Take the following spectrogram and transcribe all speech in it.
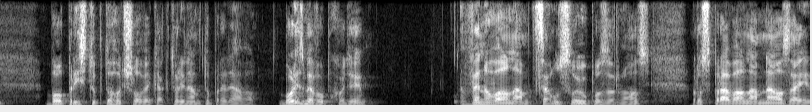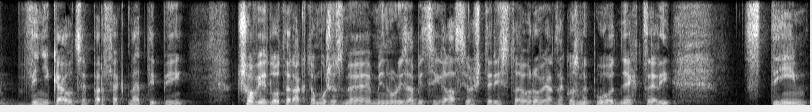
bol prístup toho človeka, ktorý nám to predával. Boli sme v obchode, venoval nám celú svoju pozornosť, rozprával nám naozaj vynikajúce, perfektné typy, čo viedlo teda k tomu, že sme minuli za bicykel asi o 400 eur viac, ako sme pôvodne chceli, s tým,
